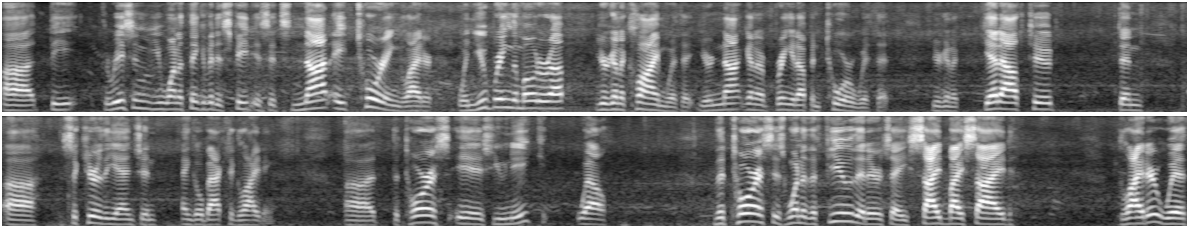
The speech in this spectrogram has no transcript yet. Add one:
Uh, the, the reason you want to think of it as feet is it's not a touring glider. When you bring the motor up, you're going to climb with it. You're not going to bring it up and tour with it. You're going to get altitude, then uh, secure the engine, and go back to gliding. Uh, the Taurus is unique. Well, the Taurus is one of the few that is a side-by-side -side glider with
